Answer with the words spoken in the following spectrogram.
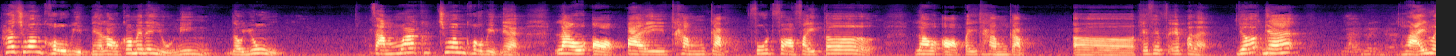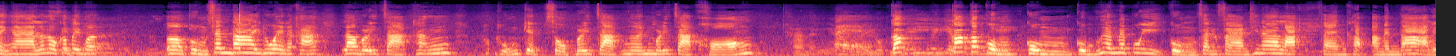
เพราะช่วงโควิดเนี่ยเราก็ไม่ได้อยู่นิ่งเรายุ่ง จำว่าช่วงโควิดเนี่ย เราออกไปทำกับ Food for Fighter เราออกไปทำกับเอ่อ FFF อะแหละ เยอะแยะ หลายหน่วยงานหลายหน่วยงานแล้วเราก็ไปบริเออกลุ่มเส้นได้ด้วยนะคะ เราบริจาคทั้งถุงเก็บศพบริจาคเงินบริจาคของครับแต่ก็ไม่เยวก็บก็กลุ่มกลุ่มกลุ่มเพื่อนแม่ปุ้ยกลุ่มแฟนๆที่น่ารักแฟนคลับอแมนด้าอะไร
